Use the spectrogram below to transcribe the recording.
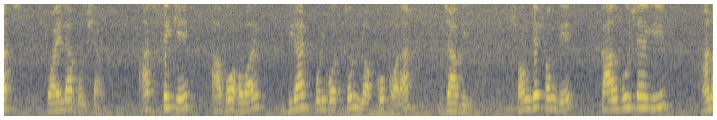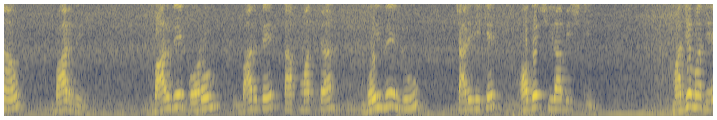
আজ পয়লা বৈশাখ। আজ থেকে আবহাওয়ার বিরাট পরিবর্তন লক্ষ্য করা যাবে। সঙ্গে সঙ্গে কালবৈশাখী হানাও বাড়বে। বাড়বে গরম, বাড়বে তাপমাত্রা, বইবে লু, চারিদিকে হবে শিলাবৃষ্টি। মাঝে মাঝে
